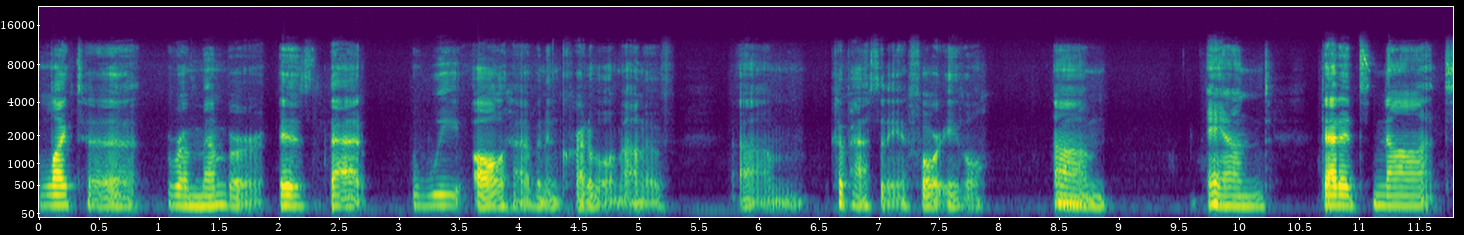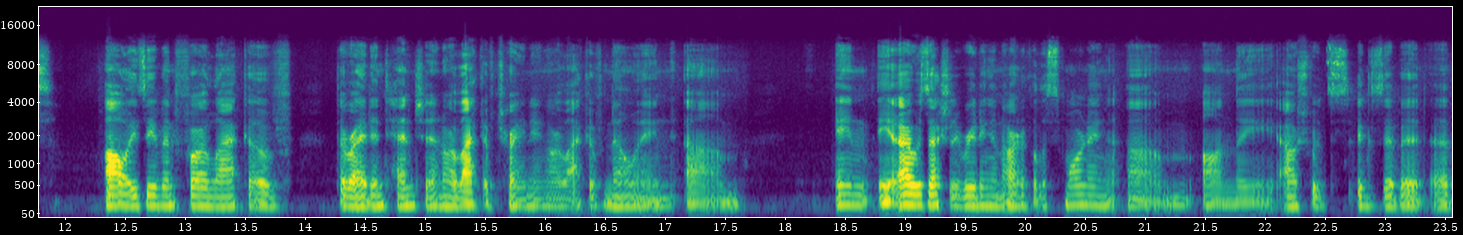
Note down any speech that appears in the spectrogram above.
like to remember is that we all have an incredible amount of um, capacity for evil. Mm. Um, and that it's not always even for lack of the right intention or lack of training or lack of knowing. Um, and I was actually reading an article this morning um, on the Auschwitz exhibit at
